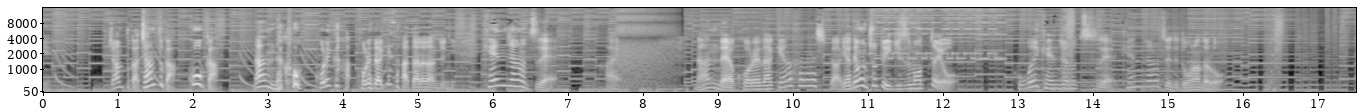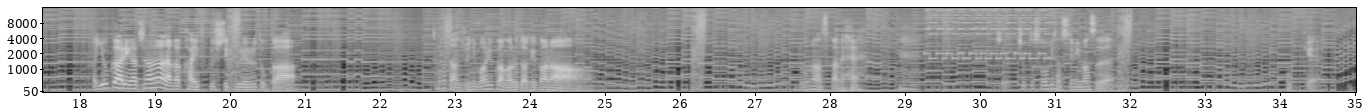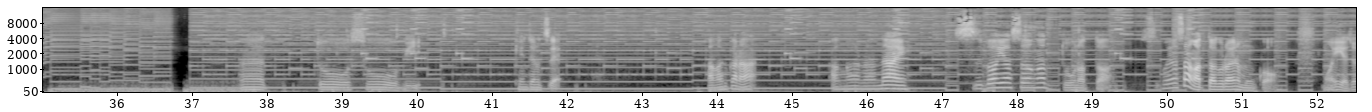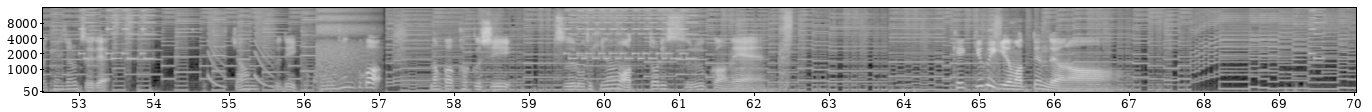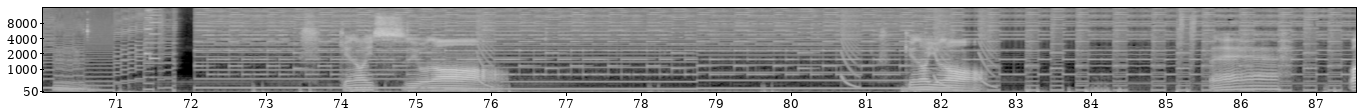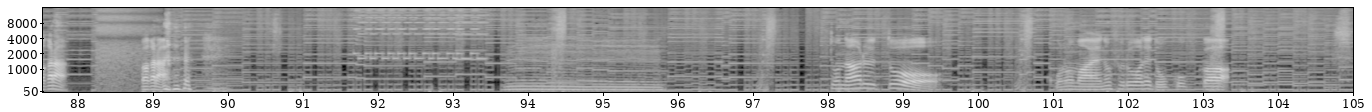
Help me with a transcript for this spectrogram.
ジャンプかジャンプかこうかなんだ、こ、これかこれだけかただ単純に。賢者の杖。はい。なんだよ、これだけの話か。いや、でもちょっと行き詰まったよ。ここで賢者の杖。賢者の杖ってどうなんだろうよくありがちなのはなんか回復してくれるとか、ただ単純に魔力上がるだけかなどうなんすかね ちょ、ちょっと装備させてみます？オッケー。えっと、装備。賢者の杖。上がるかな？上がらない。素早さがどうなった？素早さ上がったぐらいのもんか。まあいいや、じゃあ賢者の杖で。ジャンプでいく。この辺とか、なんか隠し通路的なのあったりするかね。結局行き止まってんだよなうん。いけないっすよないけないよなえー。わからん。わからん。なると、この前のフロアでどこか、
